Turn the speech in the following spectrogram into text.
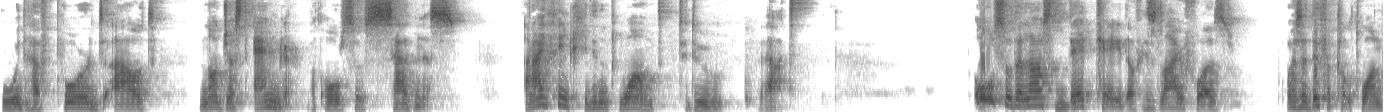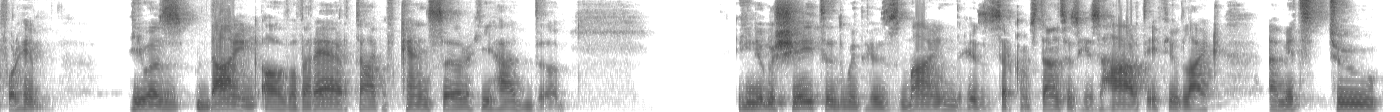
would have poured out not just anger, but also sadness. And I think he didn't want to do that. Also, the last decade of his life was, was a difficult one for him. He was dying of, of a rare type of cancer. He had uh, he negotiated with his mind, his circumstances, his heart, if you'd like, amidst two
